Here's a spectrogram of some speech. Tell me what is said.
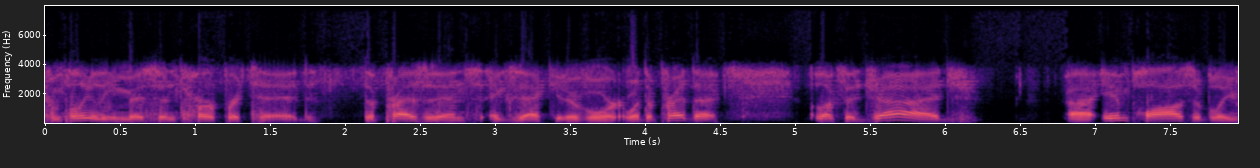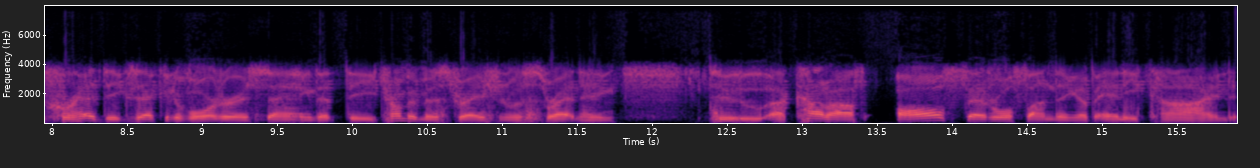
completely misinterpreted the president's executive order. What the, pre- the look, the judge uh, implausibly read the executive order as saying that the Trump administration was threatening to uh, cut off all federal funding of any kind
